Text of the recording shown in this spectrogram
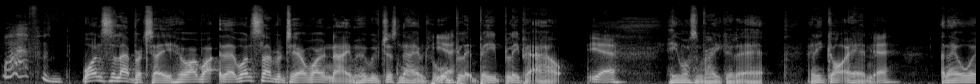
what happened? One celebrity who I wa- uh, one celebrity I won't name who we've just named, but Yeah. we'll ble- bleep, bleep it out. Yeah. He wasn't very good at it, and he got in. Yeah. And they all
